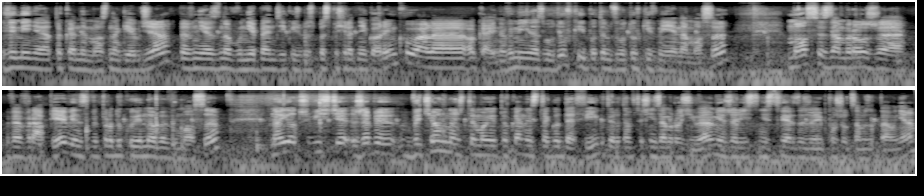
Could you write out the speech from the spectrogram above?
wymienię na tokeny MOS na giełdzie. Pewnie znowu nie będzie jakiegoś bez, bezpośredniego rynku, ale okej, no wymienię na złotówki i potem złotówki wymienię na MOSy. MOSy zamrożę we wrapie, więc wyprodukuję nowe WMOSy. No i oczywiście, żeby wyciągnąć te moje tokeny z tego DeFi, które tam wcześniej zamroziłem, jeżeli nie stwierdzę, że je porzucam zupełnie,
